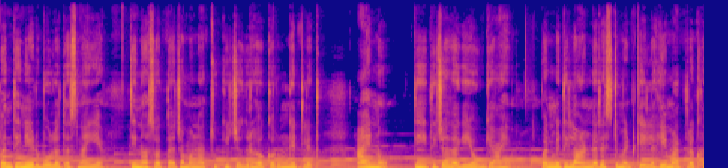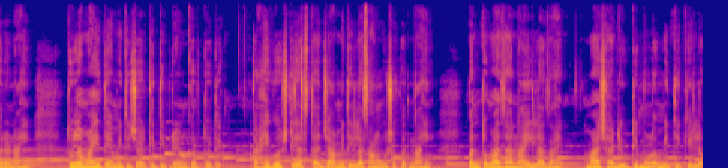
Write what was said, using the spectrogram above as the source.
पण ती नीट बोलतच नाही आहे तिनं स्वतःच्या मनात चुकीचे ग्रह करून घेतलेत. आय नो ती तिच्या जागी योग्य आहे. पण मी तिला अंडर एस्टिमेट केलं हे मात्र खरं नाही. तुला माहिती आहे मी तिच्यावर किती प्रेम करतो ते. काही गोष्टी असतात ज्या मी तिला सांगू शकत नाही. पण तो माझा नाईलाज आहे. माझ्या ड्युटीमुळं मी ते केलं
